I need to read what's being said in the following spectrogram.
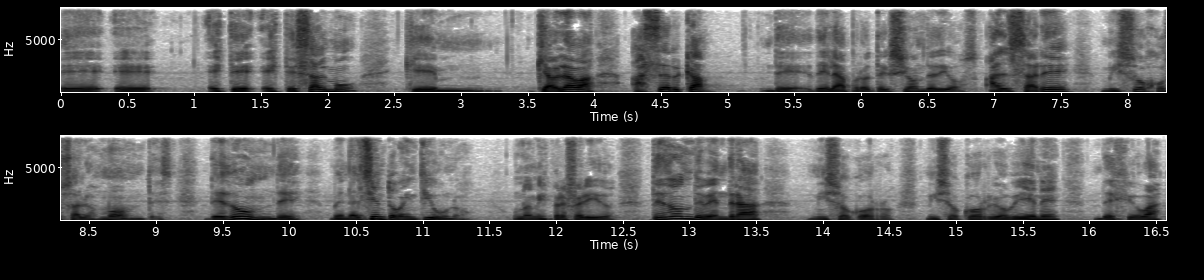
eh, eh, este, este, salmo que, que hablaba acerca de, la protección de Dios. Alzaré mis ojos a los montes. ¿De dónde vendrá el 121? Uno de mis preferidos. ¿De dónde vendrá mi socorro? Mi socorro viene de Jehová,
